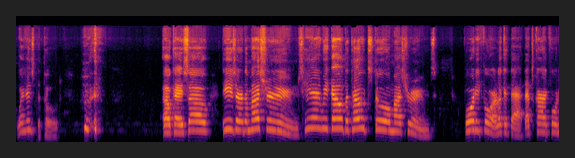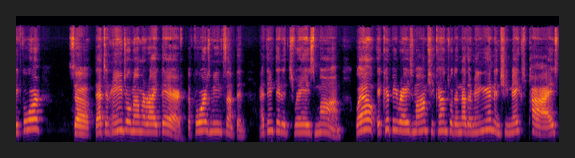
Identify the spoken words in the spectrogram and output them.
where is the toad okay so these are the mushrooms. Here we go, the toadstool mushrooms. 44. Look at that. That's card 44. So that's an angel number right there. The fours mean something. I think that it's Ray's mom. Well, it could be Ray's mom. She comes with another man and she makes pies.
